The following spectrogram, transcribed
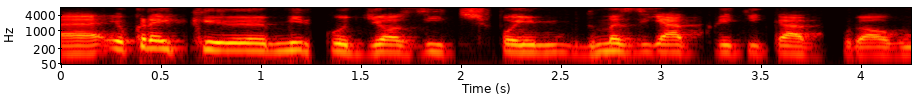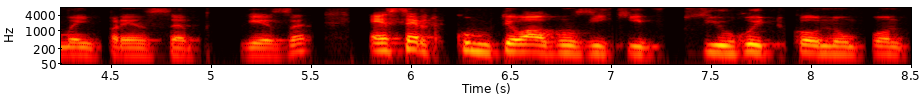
Uh, eu creio que Mirko Djosic foi demasiado criticado por alguma imprensa portuguesa. É certo que cometeu alguns equívocos e o Rui tocou num ponto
